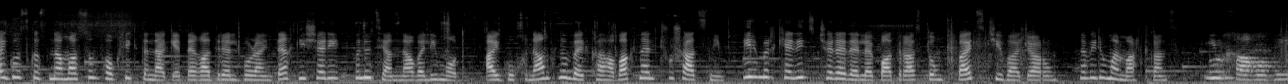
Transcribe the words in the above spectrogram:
Այգու սկզբնամասում փոքրիկ տնակ է տեղադրել, որ այնտեղ գիշերի բնությանն ավելի մոտ։ Այգու խնամքն ու բերքահավաքն էլ չուշացնի։ Իր մրգերից չրերել է պատրաստում, բայց չի վաճառում։ Նվիրում է մարդկանց։ Իմ խաղողի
